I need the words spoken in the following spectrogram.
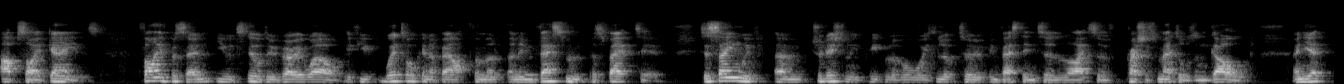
upside gains five percent, you would still do very well. If you we're talking about from a, an investment perspective, it's the same with um, traditionally people have always looked to invest into the likes of precious metals and gold, and yet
